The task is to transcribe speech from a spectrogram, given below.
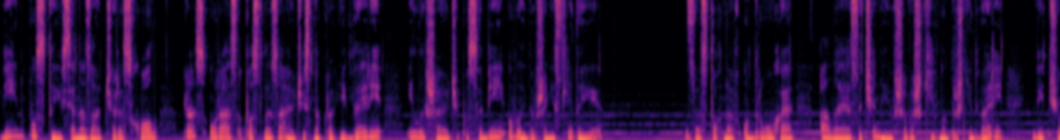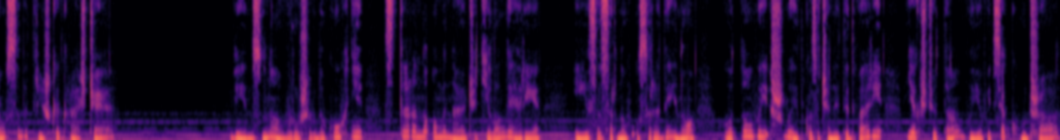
Він пустився назад через хол, раз у раз послизаючись на крові Геррі і лишаючи по собі видовжені сліди. Застогнав удруге, але, зачинивши важкі внутрішні двері, відчув себе трішки краще. Він знову рушив до кухні, старано оминаючи тіло Геррі, і зазирнув усередину, готовий швидко зачинити двері, якщо там виявиться куджа.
